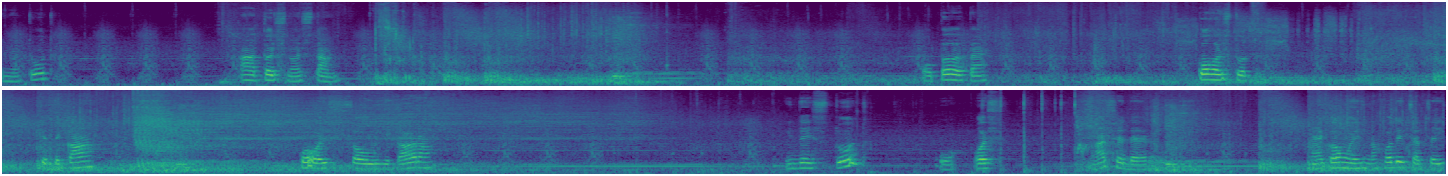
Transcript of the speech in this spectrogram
Не тут. А, точно, ось там. О, ПВП. Когось тут. КДК. Когось соул гітара. І десь тут. О, ось. Наше дерево. На якому і знаходиться цей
